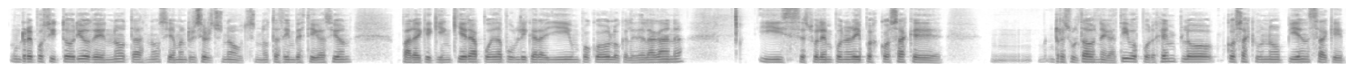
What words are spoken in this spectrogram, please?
un repositorio de notas, ¿no? Se llaman Research Notes, notas de investigación, para que quien quiera pueda publicar allí un poco lo que le dé la gana. Y se suelen poner ahí pues cosas que resultados negativos, por ejemplo, cosas que uno piensa que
